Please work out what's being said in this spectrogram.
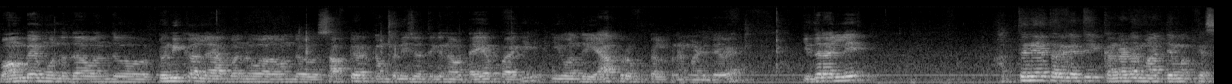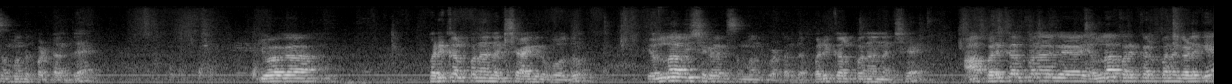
ಬಾಂಬೆ ಮೂಲದ ಒಂದು ಟುನಿಕಾ ಲ್ಯಾಬ್ ಅನ್ನುವ ಒಂದು ಸಾಫ್ಟ್ವೇರ್ ಕಂಪನಿ ಜೊತೆಗೆ ನಾವು ಟೈಅಪ್ ಆಗಿ ಈ ಒಂದು ಆ್ಯಪ್ ರೂಪಕಲ್ಪನೆ ಮಾಡಿದ್ದೇವೆ. ಇದರಲ್ಲಿ ಹತ್ತನೇ ತರಗತಿ ಕನ್ನಡ ಮಾಧ್ಯಮಕ್ಕೆ ಸಂಬಂಧಪಟ್ಟಂತೆ ಇವಾಗ ಪರಿಕಲ್ಪನಾ ನಕ್ಷೆ ಆಗಿರ್ಬೋದು, ಎಲ್ಲ ವಿಷಯಗಳಿಗೆ ಸಂಬಂಧಪಟ್ಟಂತೆ ಪರಿಕಲ್ಪನಾ ನಕ್ಷೆ. ಆ ಪರಿಕಲ್ಪನೆಗೆ, ಎಲ್ಲ ಪರಿಕಲ್ಪನೆಗಳಿಗೆ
